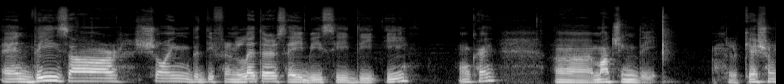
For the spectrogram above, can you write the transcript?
And these are showing the different letters A, B, C, D, E. Okay, uh, matching the location,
